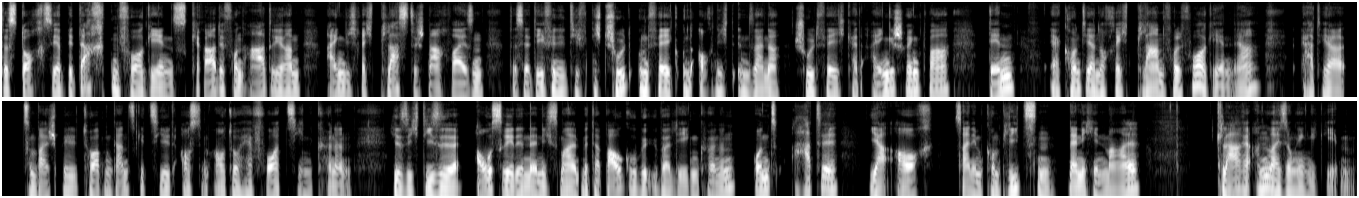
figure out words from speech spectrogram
des doch sehr bedachten Vorgehens, gerade von Adrian, eigentlich recht plastisch nachweisen, dass er definitiv nicht schuldunfähig und auch nicht in seiner Schuldfähigkeit eingeschränkt war, denn er konnte ja noch recht planvoll vorgehen. Ja? Er hatte ja zum Beispiel Torben ganz gezielt aus dem Auto hervorziehen können. Hier sich diese Ausrede, nenne ich es mal, mit der Baugrube überlegen können und hatte ja auch seinem Komplizen, nenne ich ihn mal, klare Anweisungen gegeben,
